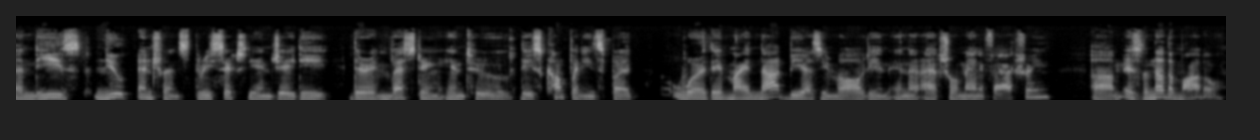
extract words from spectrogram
And these new entrants 360 and jd they're investing into these companies but where they might not be as involved in, in the actual manufacturing um, is another model.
